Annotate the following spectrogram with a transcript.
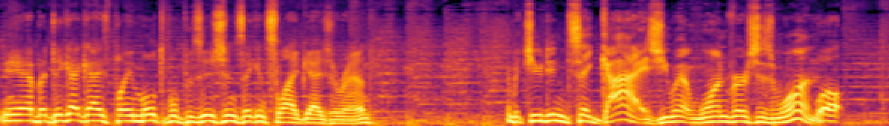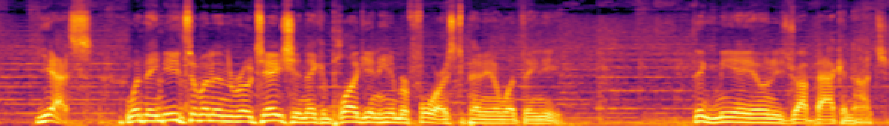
Yeah, but they got guys playing multiple positions. They can slide guys around. But you didn't say guys. You went one versus one. Well, yes. When they need someone in the rotation, they can plug in him or Forrest, depending on what they need. I think Miye Oni's dropped back a notch.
